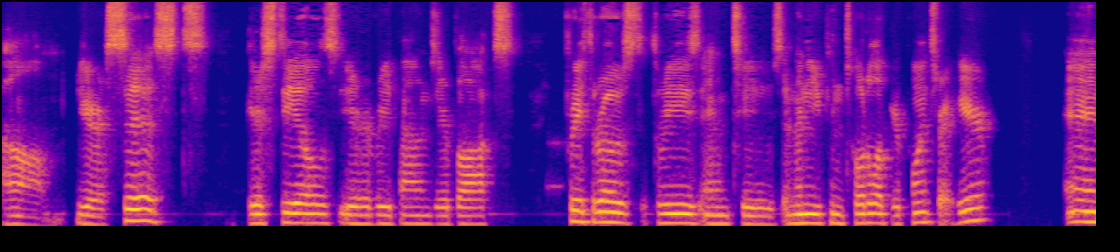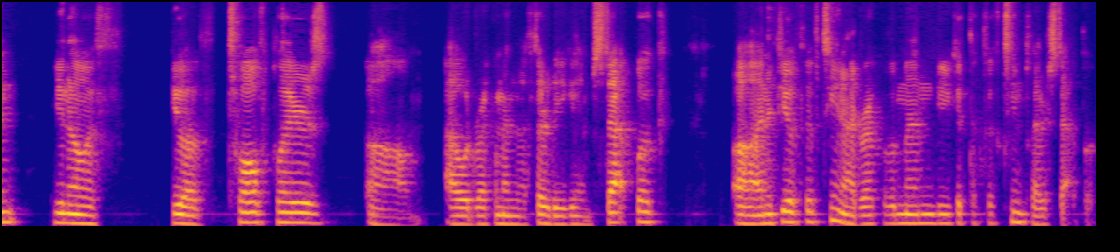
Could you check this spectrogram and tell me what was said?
um, your assists, your steals, your rebounds, your blocks, free throws, threes, and twos. And then you can total up your points right here. And, you know, if you have 12 players, um, I would recommend the 30 game stat book. Uh, and if you have 15, I'd recommend you get the 15 player stat book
